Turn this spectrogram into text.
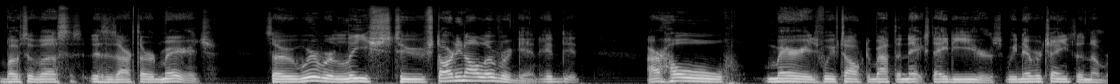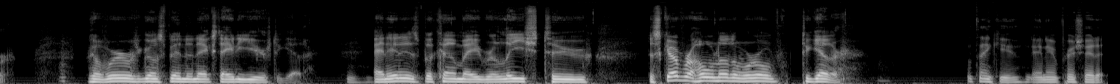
both of us, this is our third marriage. So we're released to starting all over again. It, it our whole marriage, we've talked about the next 80 years. We never changed the number because we're going to spend the next 80 years together. Mm-hmm. And it has become a release to discover a whole other world together. Well, thank you, Danny. I appreciate it.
